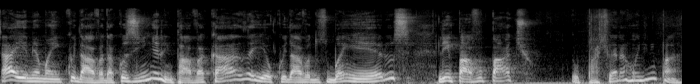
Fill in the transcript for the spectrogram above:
aí minha mãe cuidava da cozinha, limpava a casa e eu cuidava dos banheiros, limpava o pátio. O pátio era ruim de limpar.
